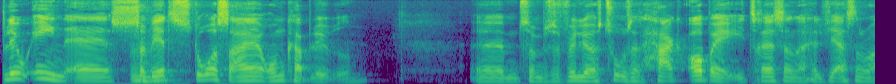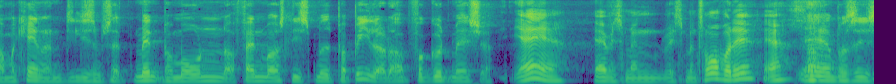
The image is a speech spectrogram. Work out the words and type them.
blev en af Sovjets store sejre i rumkapløbet. Øhm, som selvfølgelig også tog sig et hak opad i 60'erne og 70'erne, hvor amerikanerne de ligesom satte mænd på månen, og fandme også lige smed et par biler derop for good measure. Ja, ja. Ja, hvis man, hvis man tror på det, ja. Så. Ja, ja, præcis.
